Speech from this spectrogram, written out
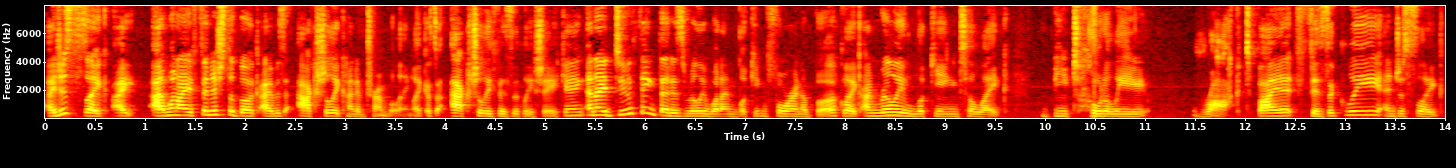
I just like I, I when I finished the book, I was actually kind of trembling, like it's actually physically shaking. And I do think that is really what I'm looking for in a book. Like I'm really looking to like be totally rocked by it physically and just like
